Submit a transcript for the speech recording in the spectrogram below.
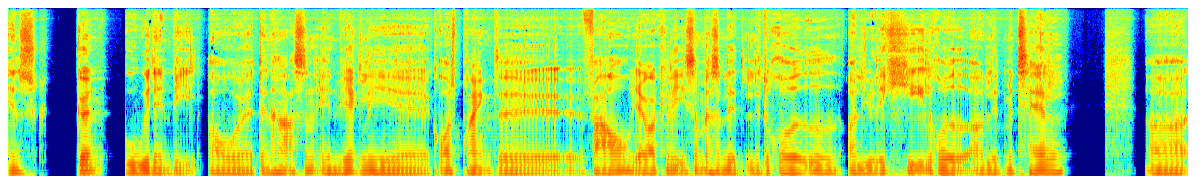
en skøn uge i den bil, og øh, den har sådan en virkelig øh, gråsprængt øh, farve, jeg godt kan lide, som er sådan lidt, lidt rød, og alligevel ikke helt rød, og lidt metal, og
